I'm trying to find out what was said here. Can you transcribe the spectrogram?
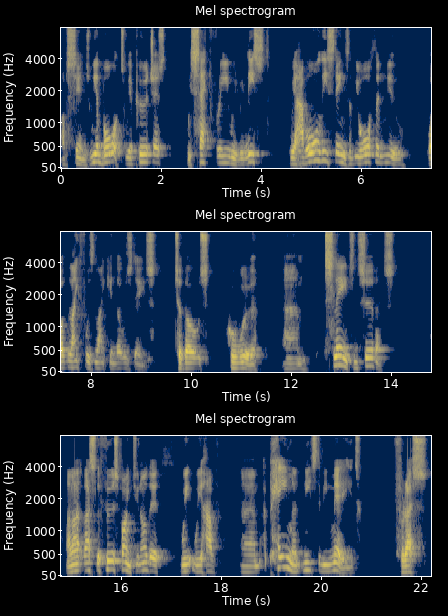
of sins. We are bought, we are purchased, we set free, we released. We have all these things that the author knew what life was like in those days to those who were um, slaves and servants. And that, that's the first point, you know, that we, we have um, a payment needs to be made for us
